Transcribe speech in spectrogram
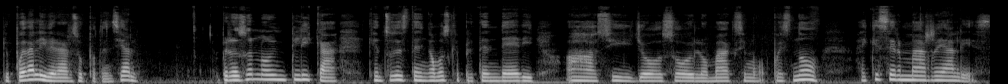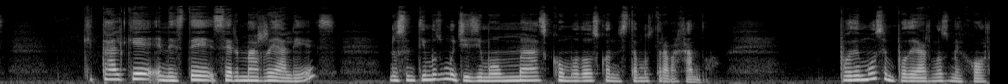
que pueda liberar su potencial. Pero eso no implica que entonces tengamos que pretender y, ah, sí, yo soy lo máximo. Pues no, hay que ser más reales. ¿Qué tal que en este ser más reales nos sentimos muchísimo más cómodos cuando estamos trabajando. Podemos empoderarnos mejor,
